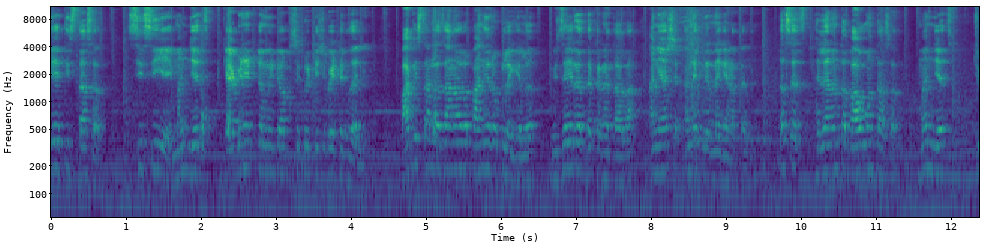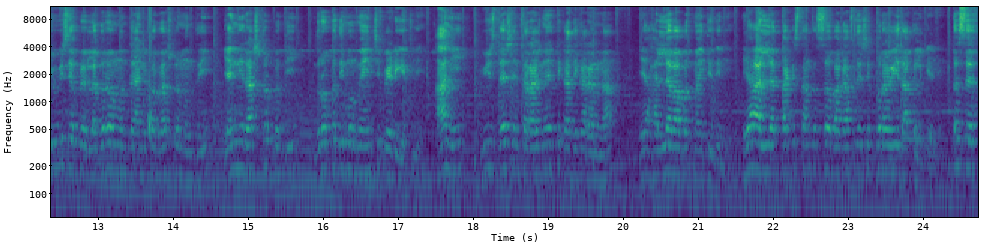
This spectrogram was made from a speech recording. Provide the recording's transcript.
तेहतीस तासात सीसीए म्हणजेच कॅबिनेट कमिटी ऑफ सिक्युरिटीची बैठक झाली. पाकिस्तानला जाणारं पाणी रोखलं गेलं विजयी रद्द करण्यात आला आणि असे अनेक निर्णय घेण्यात आले. तसेच हल्ल्यानंतर बावन्न तासात. म्हणजेच चोवीस एप्रिलला गृहमंत्री आणि परराष्ट्र मंत्री यांनी राष्ट्रपती द्रौपदी मुर्मू यांची भेट घेतली आणि वीस देशांच्या राजनैतिक अधिकाऱ्यांना या हल्ल्याबाबत माहिती दिली. या हल्ल्यात पाकिस्तानचा सहभाग असल्याचे पुरावेही दाखल केले. तसेच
